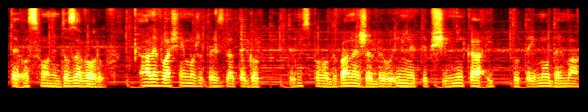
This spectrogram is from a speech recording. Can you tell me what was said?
te osłony do zaworów. Ale właśnie może to jest dlatego tym spowodowane, że był inny typ silnika i tutaj model ma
